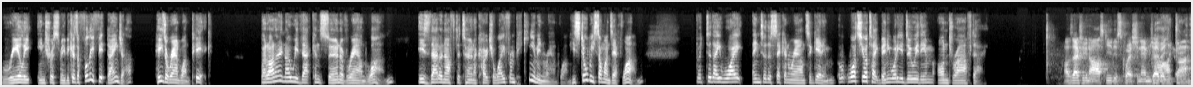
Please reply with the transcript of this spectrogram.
really interests me because a fully fit Danger, he's a round one pick. But I don't know with that concern of round one is that enough to turn a coach away from picking him in round one? He'd still be someone's F1, but do they wait into the second round to get him? What's your take, Benny? What do you do with him on draft day? I was actually going to ask you this question, MJ, Oh, but you, uh,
